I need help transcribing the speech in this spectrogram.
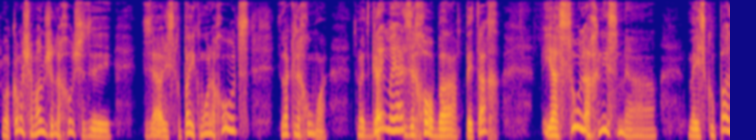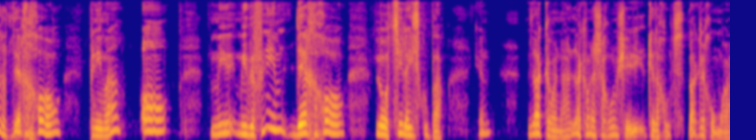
כלומר, כל מה שאמרנו של שזה זה האסקופה היא כמו לחוץ, זה רק לחומרה. זאת אומרת, גם אם היה איזה חור בפתח, יהיה אסור להכניס מה, מהאסקופה הזאת דרך החור פנימה, או מבפנים דרך החור להוציא לאסקופה, כן? זה הכוונה, זה הכוונה שאנחנו רואים שהיא כלחוץ, רק לחומרה.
